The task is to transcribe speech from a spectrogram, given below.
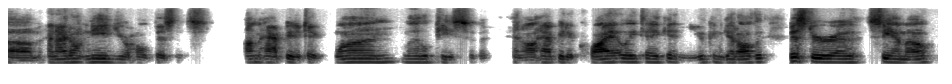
Um, and I don't need your whole business. I'm happy to take one little piece of it, and I'll happy to quietly take it, and you can get all the Mr. Uh, CMO.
